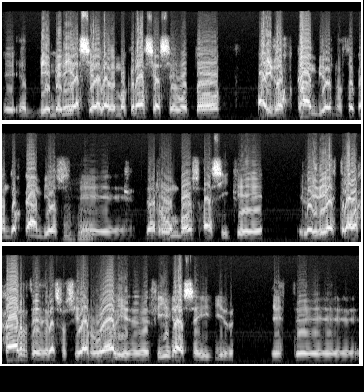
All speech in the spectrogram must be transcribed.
Eh, bienvenida sea la democracia, se votó, hay dos cambios, nos tocan dos cambios de rumbos, así que la idea es trabajar desde la sociedad rural y desde FIRA, seguir este,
